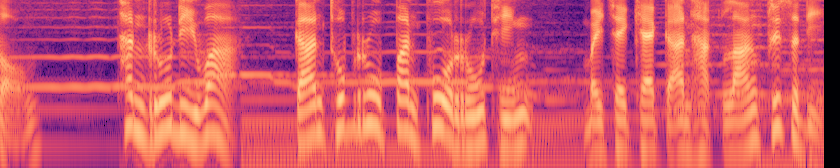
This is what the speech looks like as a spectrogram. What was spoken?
สอง ท่านรู้ดีว่า การทุบรูปปั้นผู้รู้ทิ้ง ไม่ใช่แค่การหักล้างทฤษฎี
